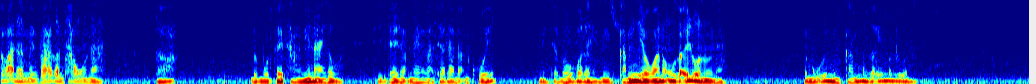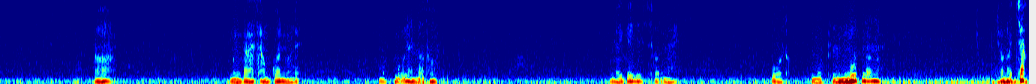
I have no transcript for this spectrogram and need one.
các bạn ơi mình vá gần xong rồi nè. Đó. Được một dây thẳng như này rồi thì đây, đoạn này bạn sẽ là đoạn cuối. Mình sẽ bấu qua đây. Mình cắm nhiều quá nó cũng gãy luôn rồi nè. Cái mũi mình cắm gãy mất luôn. Đó. Mình vá xong quần rồi đấy. Một mũi này nữa thôi. Lấy cái sợi này. Buộc một nút nữa này. Cho nó chắc.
